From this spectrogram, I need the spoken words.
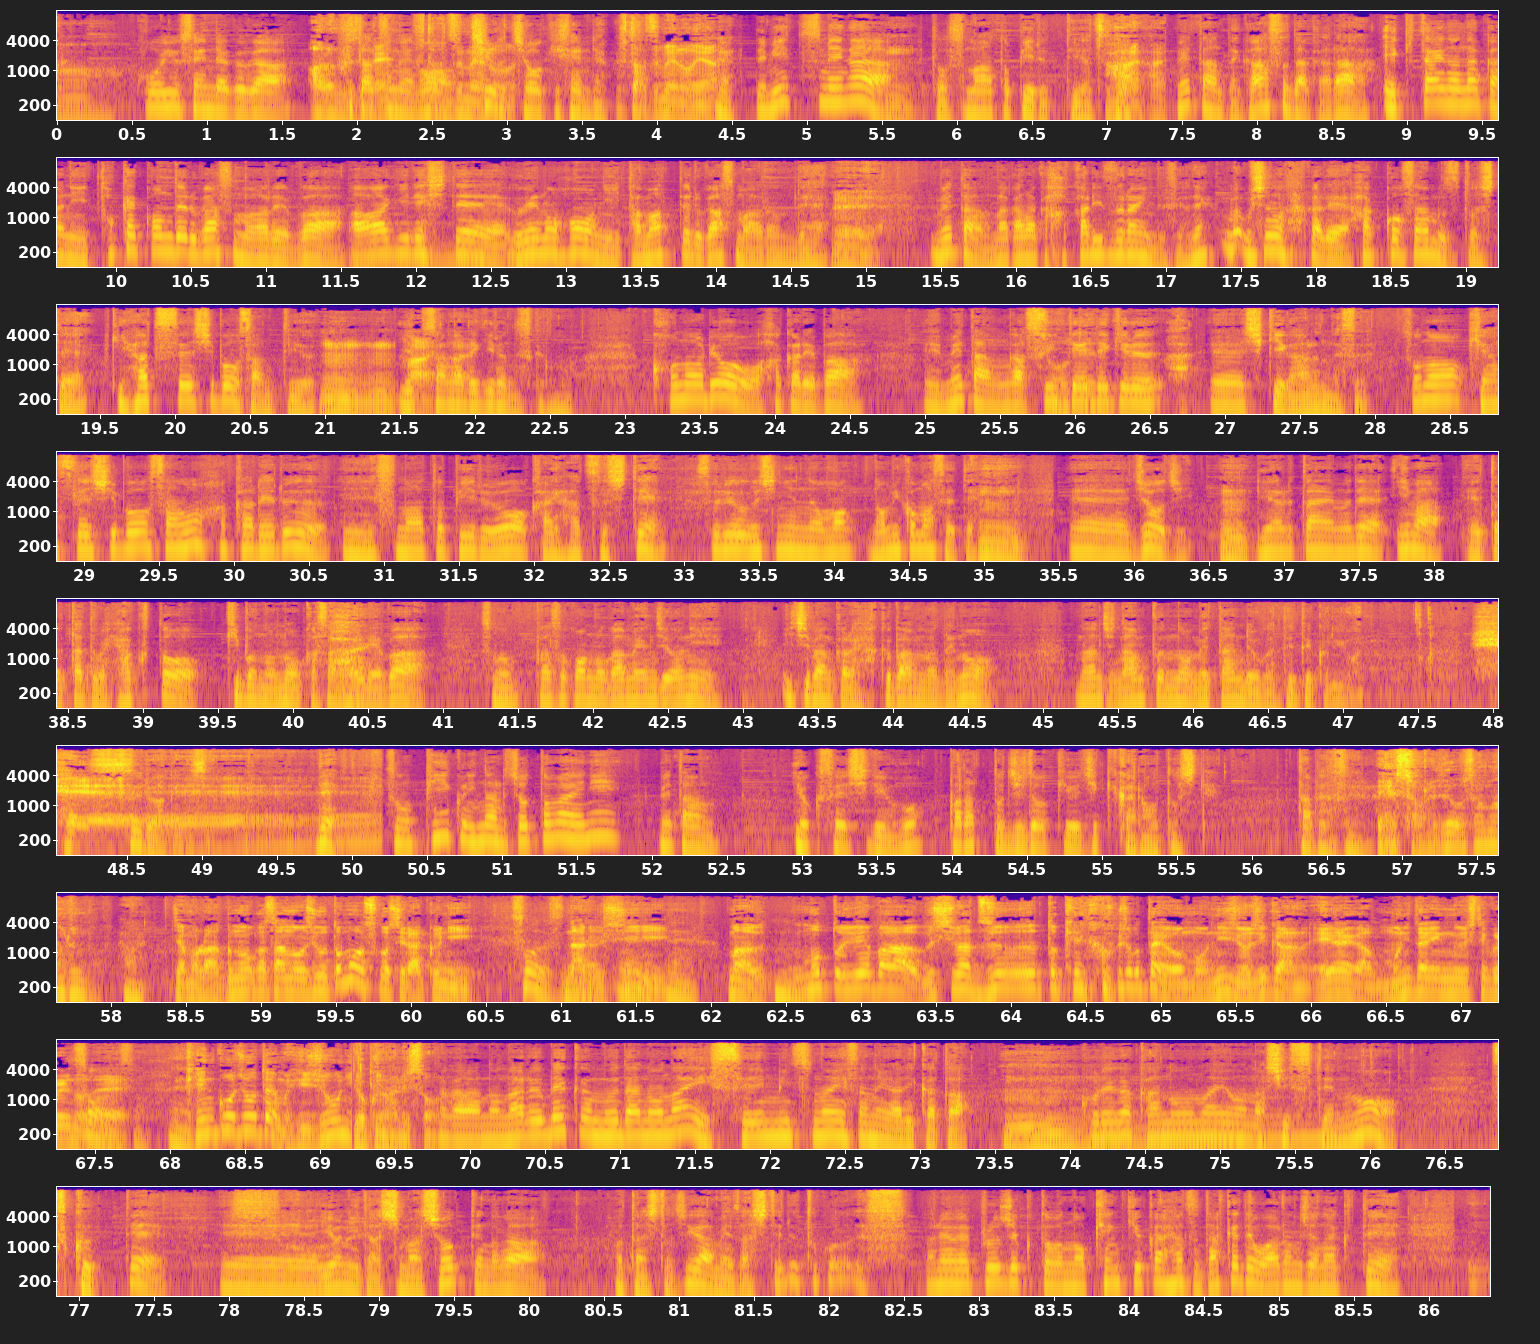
こういう戦略が2つ目の中長期戦略。2つ目のや、で3つ目が、うん、スマートピルっていうやつで、はいはい、メタンってガスだから液体の中に溶け込んでるガスもあれば泡切れして上の方に溜まってるガスもあるんで、えーメタンなかなか測りづらいんですよね、まあ、牛の中で発酵産物として揮発性脂肪酸っていう硫酸ができるんですけども、この量を測ればえメタンが推定できる、え式があるんです。その気圧性脂肪酸を測れる、えスマートピルを開発してそれを牛に飲,、ま、飲み込ませて、うん、えー、常時、うん、リアルタイムで今、えーと、例えば100頭規模の農家さんがいれば、はい、そのパソコンの画面上に1番から100番までの何時何分のメタン量が出てくるようにするわけですよ。でそのピークになるちょっと前にメタン抑制飼料をパラッと自動給餌器から落として食べさせる。えそれで収まるの、はい、じゃあもう酪農家さんのお仕事も少し楽になるし、ねええ、まあ、うん、もっと言えば牛はずっと健康状態をもう24時間 AI がモニタリングしてくれるので、ね、健康状態も非常に良くなりそうだからあのなるべく無駄のない精密な餌のやり方。これが可能なようなシステムを作って、えー、世に出しましょうっていうのが私たちが目指しているところです。我々プロジェクトの研究開発だけで終わるんじゃなくて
